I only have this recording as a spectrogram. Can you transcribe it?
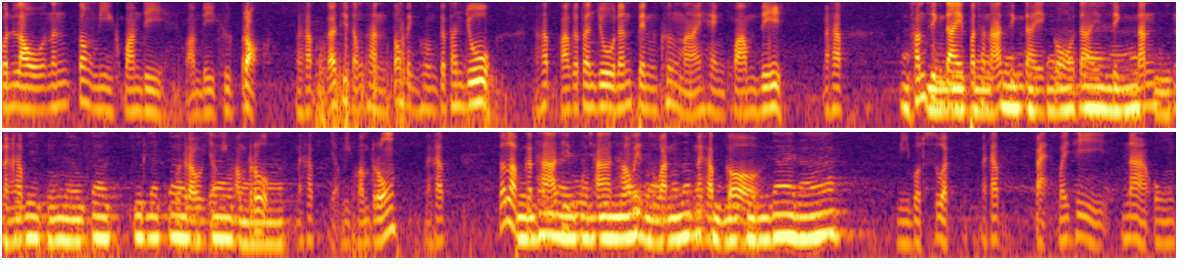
คนเรานั้นต้องมีความดีความดีคือเกราะนะครับ และที่สำคัญต้องเป็นคนกตัญญูนะครับ ความกตัญญูนั้นเป็นเครื่องหมายแห่งความดีนะครับ ทำสิ่งใดปรารถนาสิ่งใดก็ได้สิ่งนั้นนะครับคนเราอย่ามีความโลภนะครับ อย่ามีความหลงนะครับสำหรับคาถาที่บูชาท้าวเวสสุวรรณนะครับ ก็ได้นะมีบทสวดนะครับ แปะไว้ที่หน้าองค์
